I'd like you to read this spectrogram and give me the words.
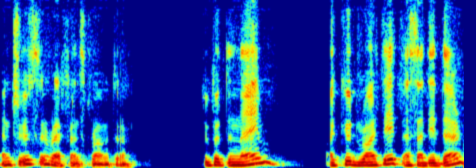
and choose the reference parameter. To put the name, I could write it as I did there,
